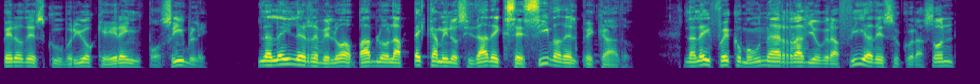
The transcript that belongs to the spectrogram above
pero descubrió que era imposible. La ley le reveló a Pablo la pecaminosidad excesiva del pecado. La ley fue como una radiografía de su corazón,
